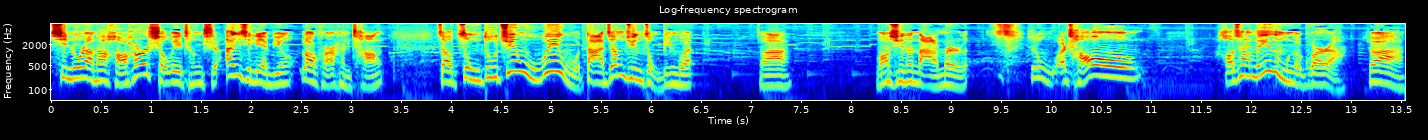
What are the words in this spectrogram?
信中让他好好守卫城池，安心练兵。落款很长，叫总督军务威武大将军总兵官，是吧？王勋他纳了闷了，这我朝好像没那么个官啊，是吧？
